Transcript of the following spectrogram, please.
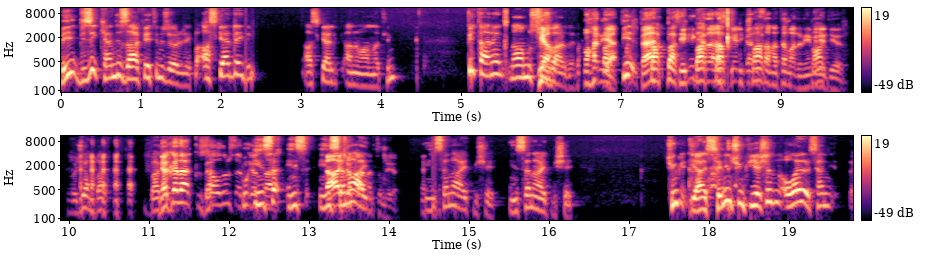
Bi- Bizi kendi zafiyetimiz öldürecek. Askerdeydim. Askerlik anımı anlatayım. Bir tane namussuz Ya, vardı. Var Bak, ya bir- ben bak, bak, senin bak, kadar bak, askerlik bak, anısı anlatamadım yemin bak. ediyorum. Hocam bak. bak Ne kadar kısa ben- olursa bu insan, ins- daha insana çok ait anlatılıyor. insana ait bir şey. İnsana ait bir şey. Çünkü yani senin çünkü yaşadığın olayları sen e,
